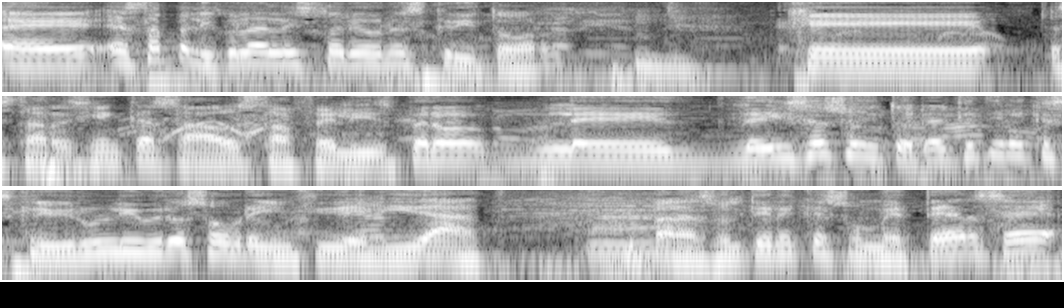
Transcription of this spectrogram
eh, esta película es la historia de un escritor que está recién casado, está feliz, pero le, le dice a su editorial que tiene que escribir un libro sobre infidelidad. Y para eso él tiene que someterse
